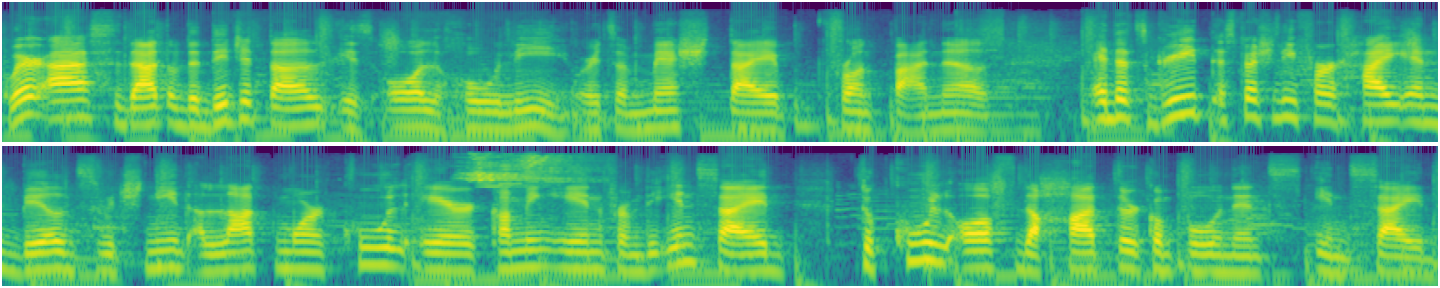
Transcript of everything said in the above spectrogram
whereas that of the digital is all holy or it's a mesh type front panel. And that's great, especially for high-end builds which need a lot more cool air coming in from the inside to cool off the hotter components inside.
